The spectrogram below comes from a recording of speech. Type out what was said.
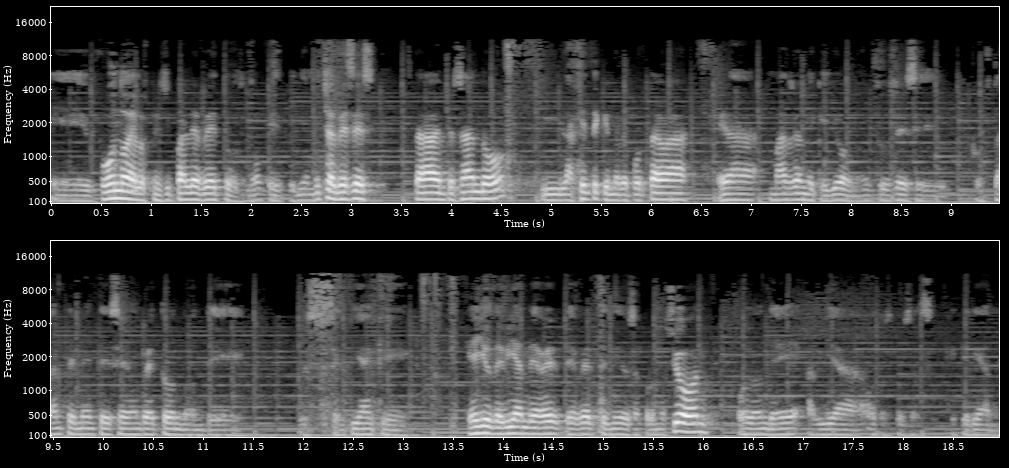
eh, fue uno de los principales retos ¿no? que tenía. Muchas veces estaba empezando y la gente que me reportaba era más grande que yo, ¿no? entonces eh, constantemente ese era un reto en donde pues, sentían que, que, ellos debían de haber, de haber tenido esa promoción o donde había otras cosas que querían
